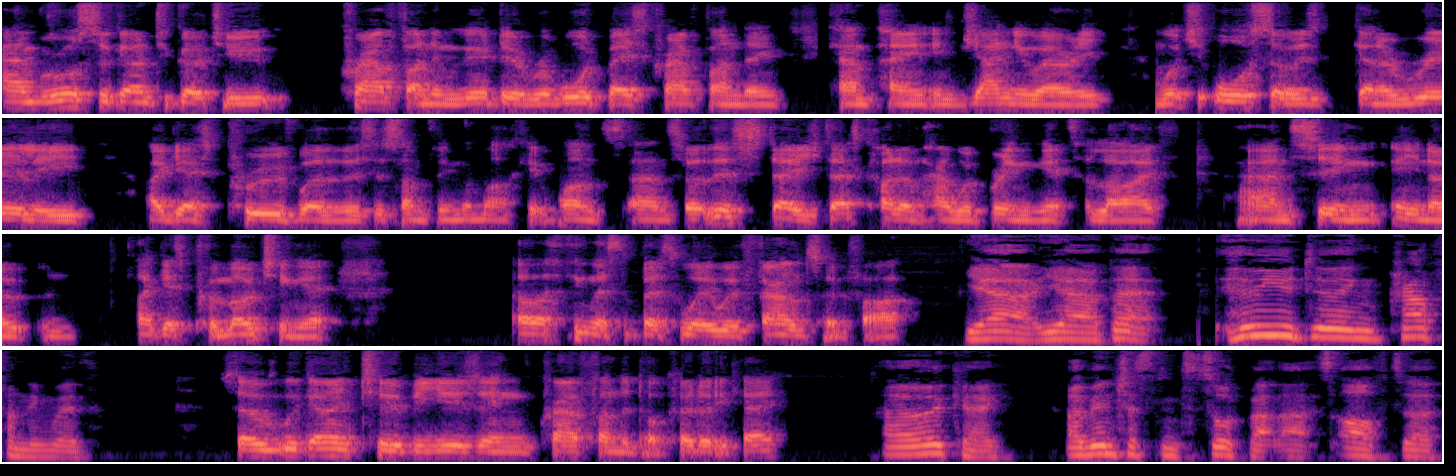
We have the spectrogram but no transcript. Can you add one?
And we're also going to go to crowdfunding. We're going to do a reward based crowdfunding campaign in January, which also is going to really I guess, prove whether this is something the market wants. And so at this stage, that's kind of how we're bringing it to life and seeing, you know, and I guess promoting it. Oh, I think that's the best way we've found so far. Yeah, yeah, I bet. Who are you doing crowdfunding with? So we're going to be using crowdfunder.co.uk. Oh, okay. I'm interested to talk about that after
